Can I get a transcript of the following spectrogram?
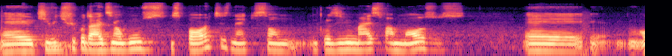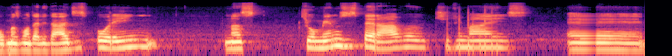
É, eu tive dificuldades em alguns esportes, né? Que são, inclusive, mais famosos, é, algumas modalidades, porém, nas que eu menos esperava, eu tive mais é,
